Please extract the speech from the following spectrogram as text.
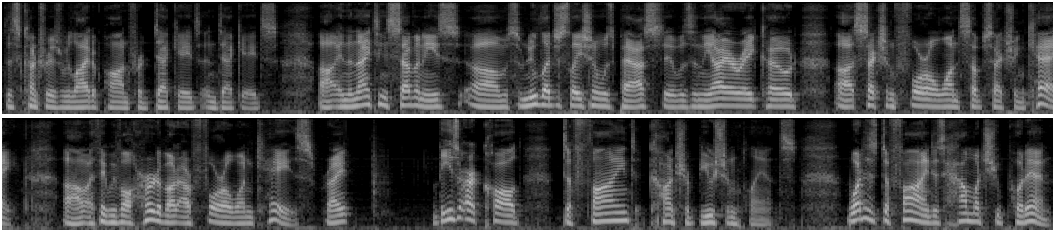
this country has relied upon for decades and decades. Uh, in the 1970s, um, some new legislation was passed. It was in the IRA code, uh, section 401, subsection K. Uh, I think we've all heard about our 401ks, right? These are called defined contribution plans. What is defined is how much you put in,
